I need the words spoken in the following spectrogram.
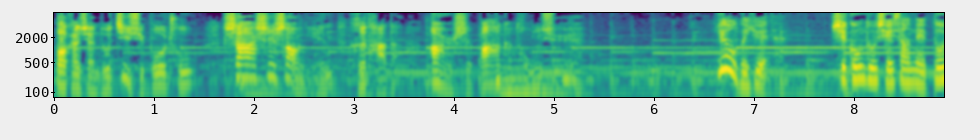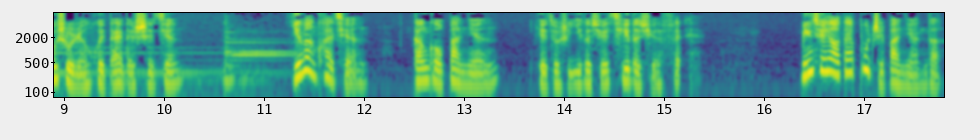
报刊选读继续播出：沙师少年和他的二十八个同学。六个月，是攻读学校内多数人会待的时间。一万块钱，刚够半年，也就是一个学期的学费。明确要待不止半年的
